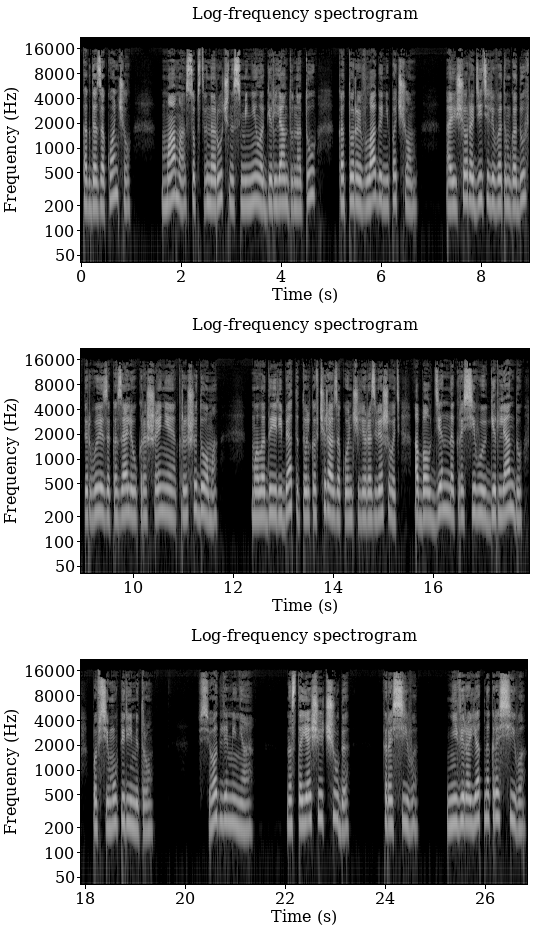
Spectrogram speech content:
Когда закончил, мама собственноручно сменила гирлянду на ту, которой влага нипочем — а еще родители в этом году впервые заказали украшение крыши дома. Молодые ребята только вчера закончили развешивать обалденно красивую гирлянду по всему периметру. Все для меня. Настоящее чудо. Красиво. невероятно красиво.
